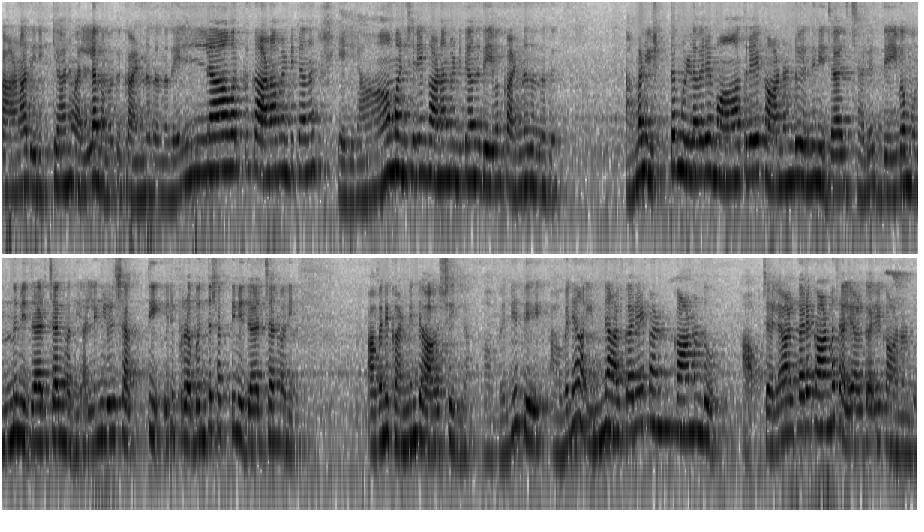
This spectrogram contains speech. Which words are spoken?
കാണാതിരിക്കാനും അല്ല നമുക്ക് കണ്ണ് തന്നത്. എല്ലാവർക്കും കാണാൻ വേണ്ടിയിട്ടാണ് എല്ലാ മനുഷ്യരെയും കാണാൻ വേണ്ടിയിട്ടാണ് ദൈവം കണ്ണ് തന്നത്. നമ്മൾ ഇഷ്ടമുള്ളവരെ മാത്രമേ കാണണ്ടൂ എന്ന് വിചാരിച്ചാൽ ദൈവം ഒന്ന് വിചാരിച്ചാൽ മതി. അല്ലെങ്കിൽ ഒരു ശക്തി ഒരു പ്രപഞ്ച ശക്തി വിചാരിച്ചാൽ മതി. അവന് കണ്ണിന്റെ ആവശ്യമില്ല. അവന് ദേ അവന് ഇന്ന ആൾക്കാരെ കാണണ്ടു? ചില ആൾക്കാരെ കാണണം ചില ആൾക്കാരെ കാണണ്ടു?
